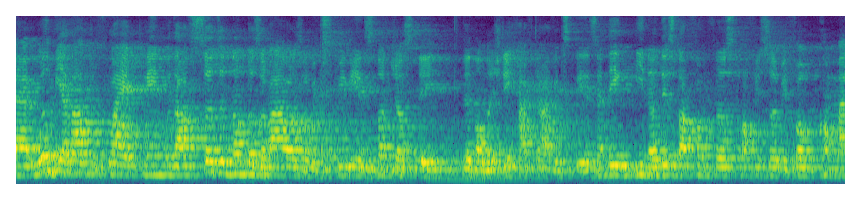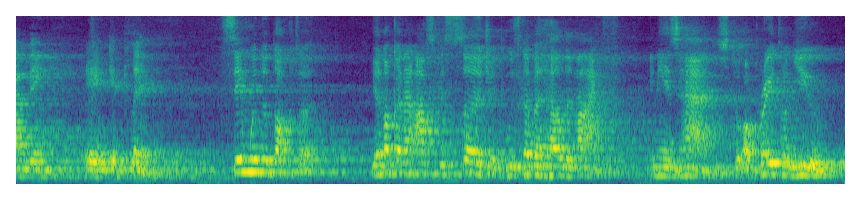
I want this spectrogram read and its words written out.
uh, will be allowed to fly a plane without certain numbers of hours of experience, not just the, the knowledge. They have to have experience. And they, you know, they start from first officer before commanding a, a plane. Same with the doctor. You're not going to ask a surgeon who's never held a knife in his hands to operate on you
